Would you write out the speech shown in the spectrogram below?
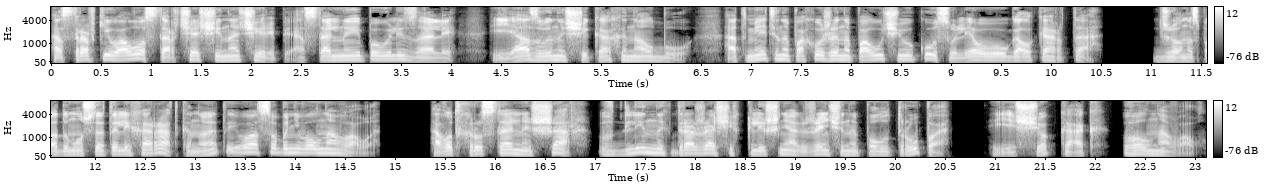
Островки волос, торчащие на черепе, остальные повылезали. Язвы на щеках и на лбу. Отметина, похожая на паучий укус у левого уголка рта. Джонас подумал, что это лихорадка, но это его особо не волновало. А вот хрустальный шар в длинных дрожащих клешнях женщины-полутрупа еще как волновал.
